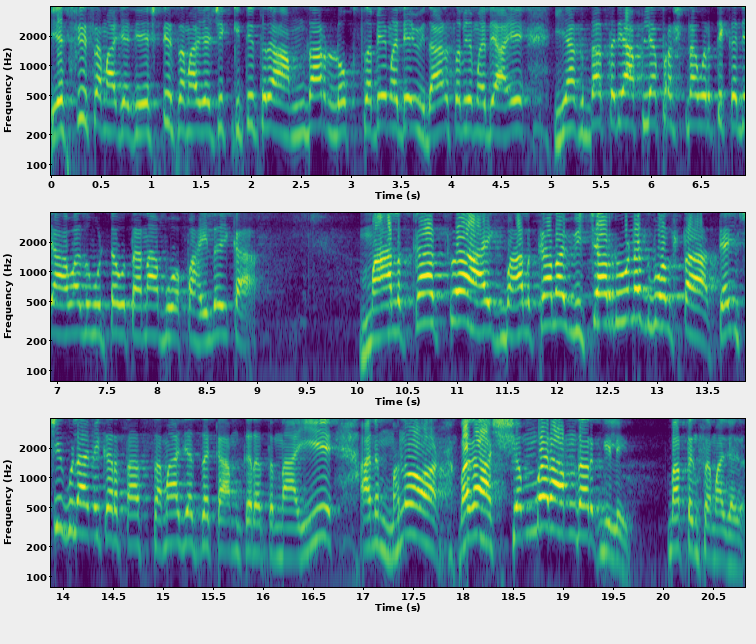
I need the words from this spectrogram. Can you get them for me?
S C समाजाचे एस टी समाजाचे कितीतरी आमदार लोकसभेमध्ये विधानसभेमध्ये आहे. एकदा तरी आपल्या प्रश्नावरती कधी आवाज उठवताना पाहिलंय का? मालकाचं ऐक मालकाला विचारूनच बोलतात त्यांची गुलामी करतात समाजाचं काम करत नाही. आणि म्हणून बघा शंभर आमदार गेले. मातंग समाजाला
